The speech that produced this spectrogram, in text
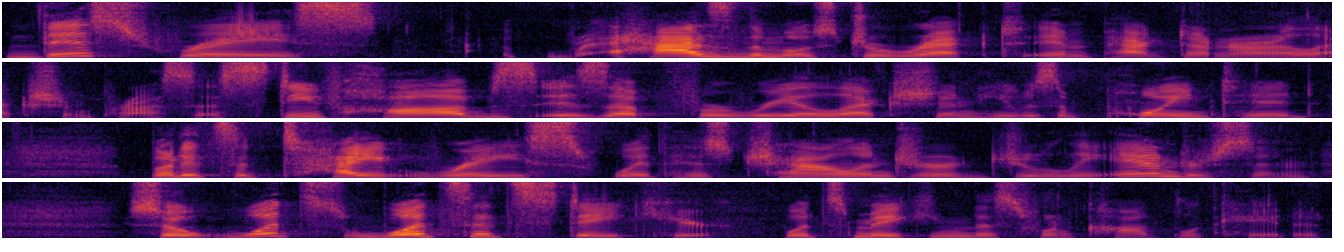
this race has the most direct impact on our election process. Steve Hobbs is up for reelection. He was appointed, but it's a tight race with his challenger, Julie Anderson. So what's what's at stake here? What's making this one complicated?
